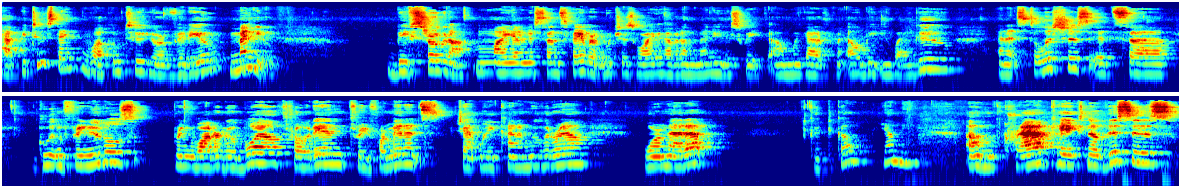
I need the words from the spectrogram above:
happy Tuesday. Welcome to your video menu. Beef stroganoff, my youngest son's favorite, which is why you have it on the menu this week. Um, we got it from LBE Wagyu and it's delicious. It's uh, gluten-free noodles. Bring water to a boil, throw it in, three to four minutes, gently kind of move it around, warm that up. Good to go, yummy. Um, crab cakes, now this is,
